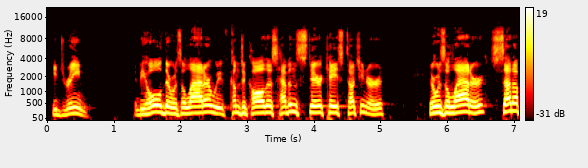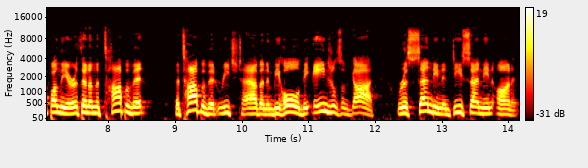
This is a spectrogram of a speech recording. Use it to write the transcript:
He dreamed. And behold, there was a ladder. We've come to call this heaven's staircase touching earth. There was a ladder set up on the earth, and on the top of it, the top of it reached heaven. And behold, the angels of God were ascending and descending on it.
